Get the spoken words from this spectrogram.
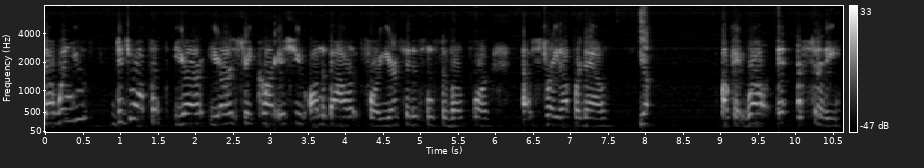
now when you, did you all put your, your streetcar issue on the ballot for your citizens to vote for uh, straight up or down? Yep. Okay, well, in our city,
